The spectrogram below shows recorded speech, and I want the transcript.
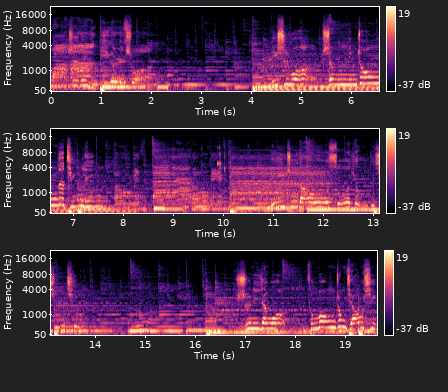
话，只对你一个人说。你是我生命中的精灵，你知道我所有的心情，是你将我从梦中叫醒，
